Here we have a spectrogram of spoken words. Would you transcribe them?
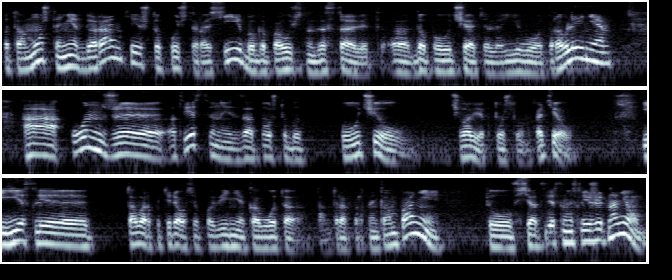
Потому что нет гарантии, что Почта России благополучно доставит э, до получателя его отправления. А он же ответственный за то, чтобы получил человек то, что он хотел. И если товар потерялся по вине кого-то, там, транспортной компании, то вся ответственность лежит на нем.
